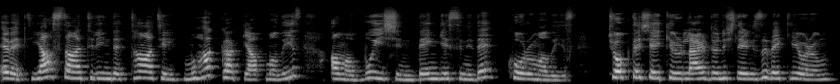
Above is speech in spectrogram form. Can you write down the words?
Evet yaz tatilinde tatil muhakkak yapmalıyız ama bu işin dengesini de korumalıyız. Çok teşekkürler. Dönüşlerinizi bekliyorum.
